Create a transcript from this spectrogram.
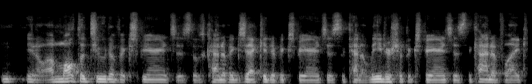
you know, a multitude of experiences, those kind of executive experiences, the kind of leadership experiences, the kind of like,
